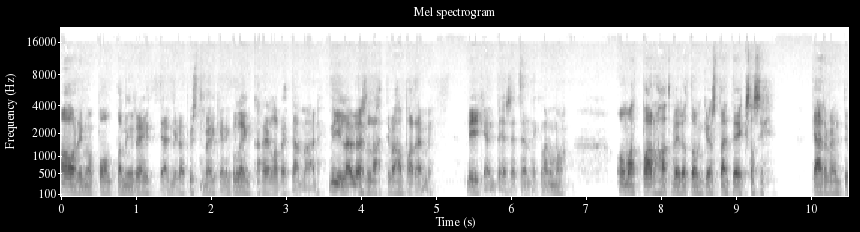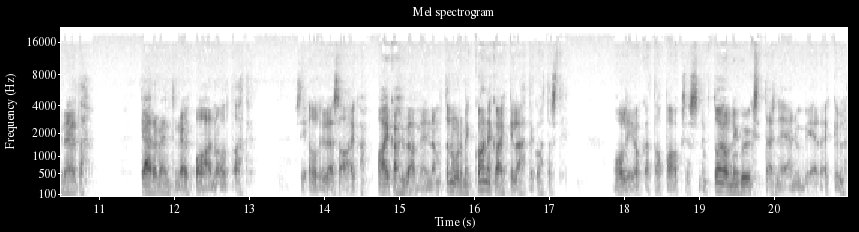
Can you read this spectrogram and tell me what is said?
auringon polttamia reittejä, millä pystyi melkein niin lenkkareilla vetämään. Niillä yleensä lähti vähän paremmin liikenteeseen. Et sen takia varmaan omat parhaat vedot onkin jostain Teksasi kärventyneiltä, kärventyneiltä paanoilta. Että siellä oli yleensä aika, aika hyvä mennä, mutta nurmikkohan ne kaikki lähtökohtaisesti oli joka tapauksessa. Niin, toi on niin kuin yksittäisenä jäänyt mieleen kyllä,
